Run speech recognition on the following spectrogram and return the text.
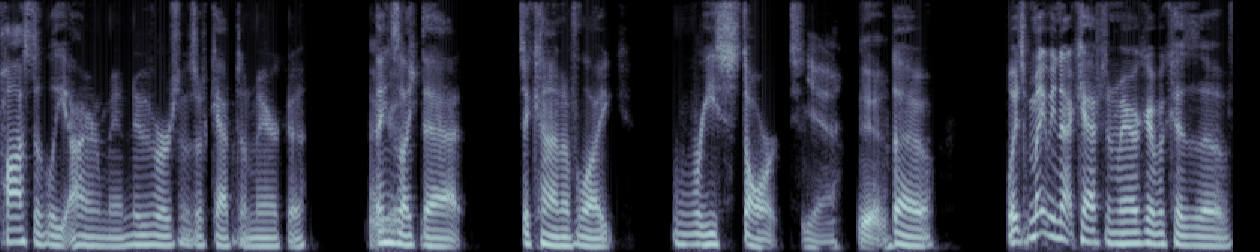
possibly Iron Man, new versions of Captain America, I things like you. that to kind of like restart. Yeah. Yeah, So, which maybe not Captain America because of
